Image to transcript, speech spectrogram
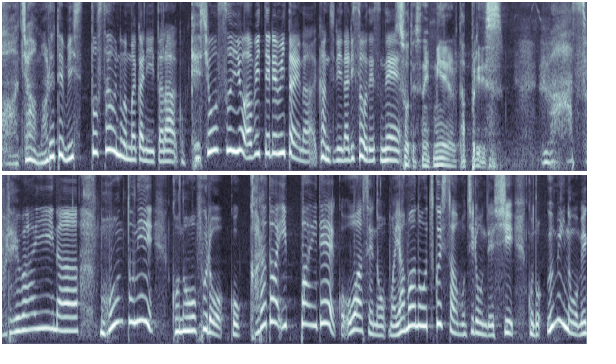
ああじゃあまるでミストサウナの中にいたらこう化粧水を浴びてるみたいな感じになりそうですね。そうですねミネラルたっぷりですうわそれはいいな。もう本当にこのお風呂こう体いっぱいでこう尾鷲の、まあ、山の美しさはもちろんですしこの海の恵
